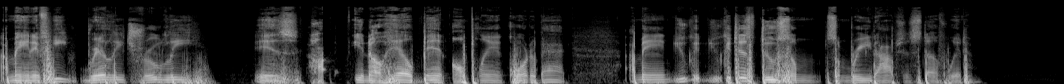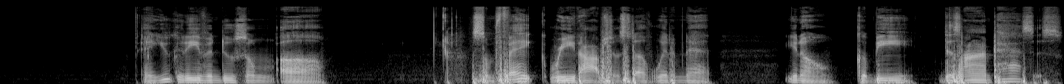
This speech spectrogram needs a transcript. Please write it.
I mean, if he really truly is, you know, hell bent on playing quarterback, I mean, you could you could just do some some read option stuff with him, and you could even do some uh some fake read option stuff with him that you know could be design passes.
